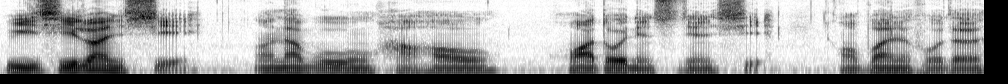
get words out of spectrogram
与其乱写啊，那不好好花多一点时间写哦，不然否则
